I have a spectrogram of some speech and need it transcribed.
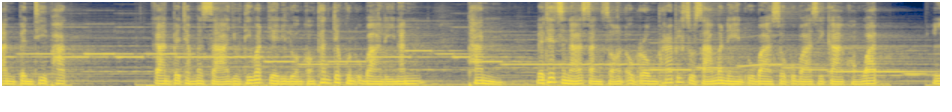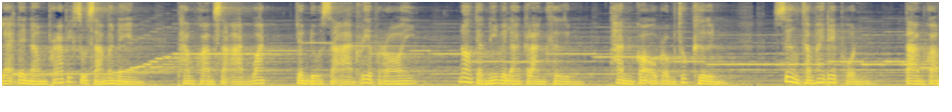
อันเป็นที่พัก การไปจำพรรษาอยู่ที่วัดเจดีหลวงของท่านเจ้าคุณอุบาลีนั้น ท่านได้เทศนาสั่งสอนอบรมพระภิกษุสามเณรอุบาสกอุบาสิกาของวัด และได้นำพระภิกษุสามเณรทำความสะอาดวัดจนดูสะอาดเรียบร้อย นอกจากนี้เวลากลางคืน ท่านก็อบรมทุกคืน ซึ่งทำให้ได้ผลตามความ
